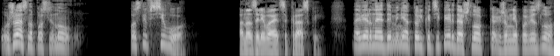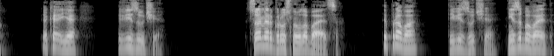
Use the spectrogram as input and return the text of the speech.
ужасно после, ну, после всего. Она заливается краской. Наверное, до меня только теперь дошло, как же мне повезло. Какая я везучая. Сомер грустно улыбается. Ты права, ты везучая. Не забывай это.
